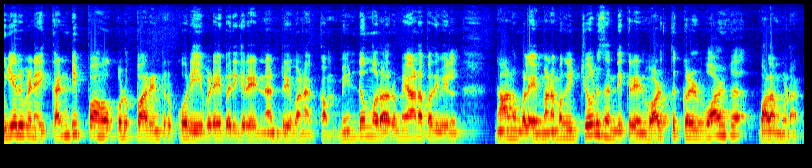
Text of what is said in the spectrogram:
உயர்வினை கண்டிப்பாக கொடுப்பார் என்று கூறி விடைபெறுகிறேன். நன்றி வணக்கம். மீண்டும் ஒரு அருமையான பதிவில் நான் உங்களை மனமகிழ்ச்சியோடு சந்திக்கிறேன். வாழ்த்துக்கள் வாழ்க வளமுடன்.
